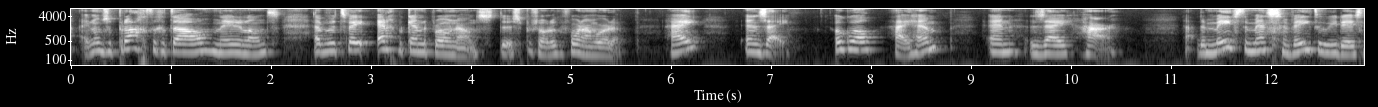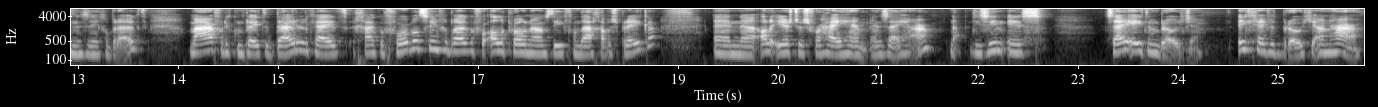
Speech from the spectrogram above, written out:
Nou, in onze prachtige taal, Nederlands, hebben we twee erg bekende pronouns, dus persoonlijke voornaamwoorden. Hij en zij. Ook wel hij hem en zij haar. Nou, de meeste mensen weten hoe je deze in zin gebruikt. Maar voor de complete duidelijkheid ga ik een voorbeeldzin gebruiken voor alle pronouns die ik vandaag ga bespreken. En uh, allereerst dus voor hij, hem en zij, haar. Nou, die zin is: Zij eet een broodje. Ik geef het broodje aan haar.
